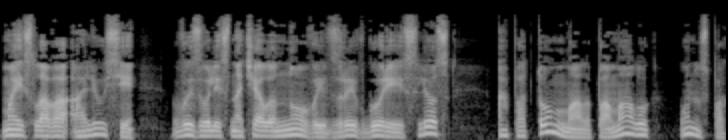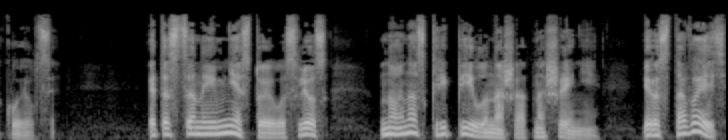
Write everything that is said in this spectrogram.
Мои слова о Люси вызвали сначала новый взрыв горя и слез, а потом, мало-помалу, он успокоился. Эта сцена и мне стоила слез, но она скрепила наши отношения, и, расставаясь,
